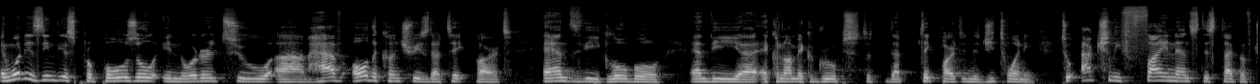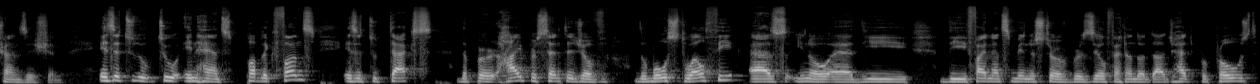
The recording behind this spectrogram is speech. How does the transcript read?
And what is India's proposal in order to um, have all the countries that take part and the global and the uh, economic groups to, that take part in the G20 to actually finance this type of transition? Is it to, to enhance public funds? Is it to tax the per high percentage of the most wealthy, as you know, uh, the the finance minister of Brazil, Fernando Haddad, had proposed.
